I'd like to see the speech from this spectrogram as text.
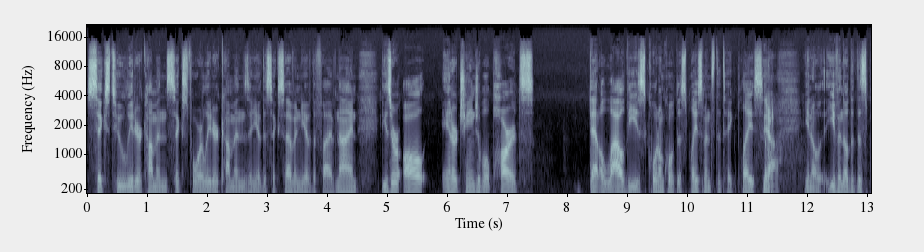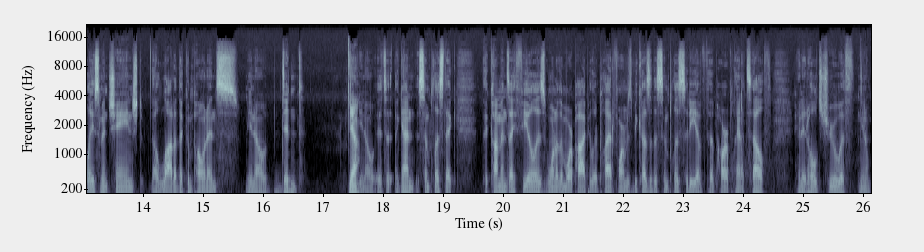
six two liter Cummins, six four liter Cummins, and you have the six seven, you have the five nine. These are all interchangeable parts that allow these quote unquote displacements to take place. So, Yeah. You know, even though the displacement changed, a lot of the components, you know, didn't. yeah, You know, it's again simplistic. The Cummins, I feel, is one of the more popular platforms because of the simplicity of the power plant itself, and it holds true with you know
